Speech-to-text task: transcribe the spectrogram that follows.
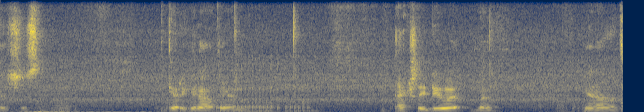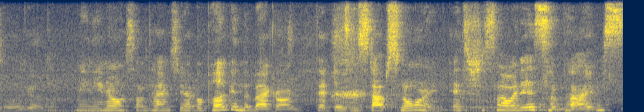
it's just gotta get out there and actually do it. But you know, that's all I got. I mean, you know, sometimes you have a pug in the background that doesn't stop snoring. It's just how it is sometimes.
